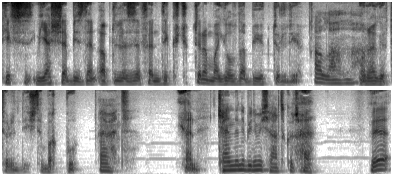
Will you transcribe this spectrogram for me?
Diyor, siz yaşça bizden Abdülaziz Efendi küçüktür ama yolda büyüktür diyor. Allah Allah. Ona götürün diyor işte bak bu. Evet. Yani Kendini bilmiş artık hocam. Heh. Ve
